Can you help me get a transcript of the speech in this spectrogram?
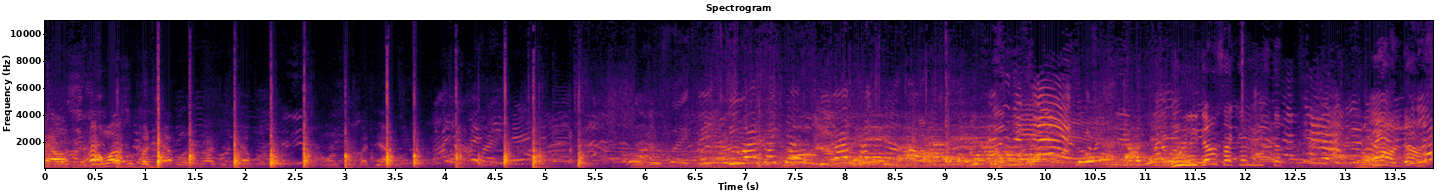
I want Super Diabolo, not Super Diabolo. I want Super Diabolo. Do you guys like the, do you guys like the, Will you dance again, mister? No, dance.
